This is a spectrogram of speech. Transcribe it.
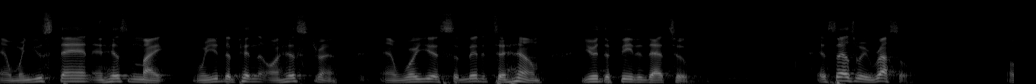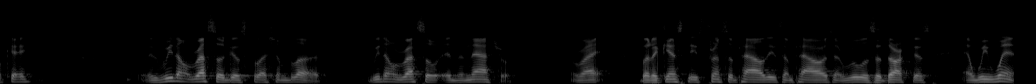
And when you stand in his might, when you're dependent on his strength, and where you're submitted to him, you're defeated that too. It says we wrestle. Okay? We don't wrestle against flesh and blood. We don't wrestle in the natural, right? But against these principalities and powers and rulers of darkness, and we win.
